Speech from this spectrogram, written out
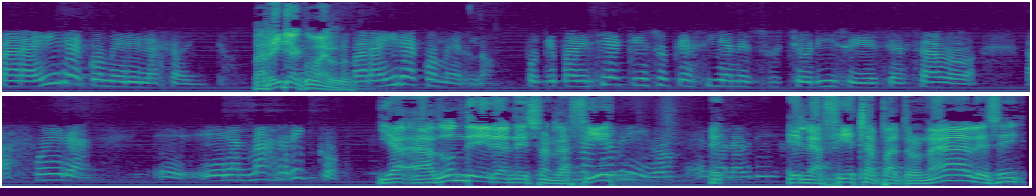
para ir a comer el asadito. Para ir a comerlo. Para ir a comerlo, porque parecía que eso que hacían esos chorizos y ese asado afuera eh, eran más ricos. ¿Y a, a dónde eran eso? ¿En la fiesta? En Malabrigo. ¿En las fiestas patronales, sí?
